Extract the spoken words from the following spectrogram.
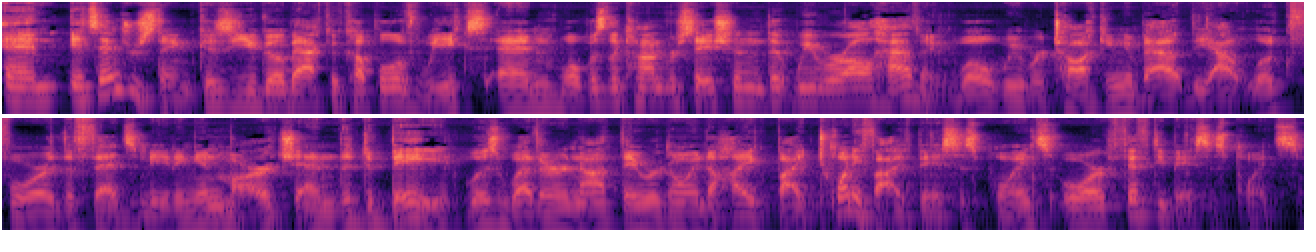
And it's interesting because you go back a couple of weeks and what was the conversation that we were all having? Well, we were talking about the outlook for the Fed's meeting in March, and the debate was whether or not they were going to hike by 25 basis points or 50 basis points.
